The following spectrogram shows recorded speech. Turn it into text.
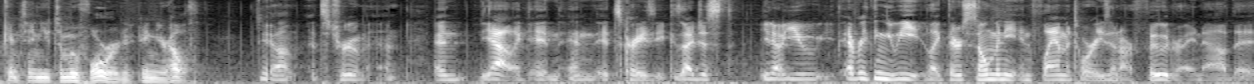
continue to move forward in your health. Yeah, it's true, man. And yeah, like and and it's crazy because I just you know you everything you eat like there's so many inflammatories in our food right now that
